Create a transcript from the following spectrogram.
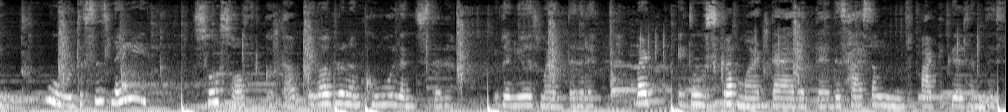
ಇದು this is like so soft ಗೊತ್ತಾ? ಇವಾಗಲೂ ನಂಗೆ ಕೂಲ್ ಅನಿಸ್ತದೆ. ಇದನ್ನು ಯೂಸ್ ಮಾಡ್ತಿದ್ರೆ ಬಟ್ ಇದು ಸ್ಕ್ರಬ್ ಮಾಡ್ತಾ ಇರುತ್ತೆ. This has some particles on this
